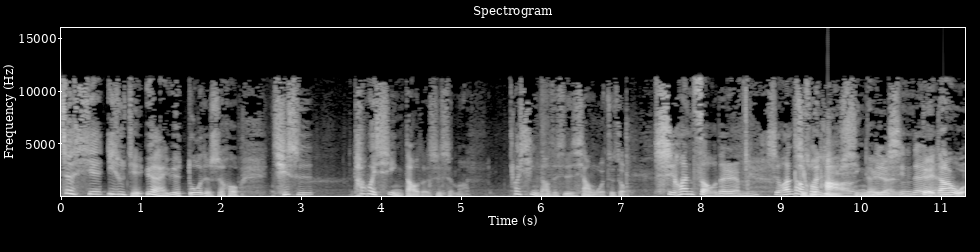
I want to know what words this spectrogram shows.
这些艺术节越来越多的时候，其实它会吸引到的是什么？会吸引到的是像我这种喜欢走的人，喜欢到喜欢处跑旅行的人，旅行的人，对，当然我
